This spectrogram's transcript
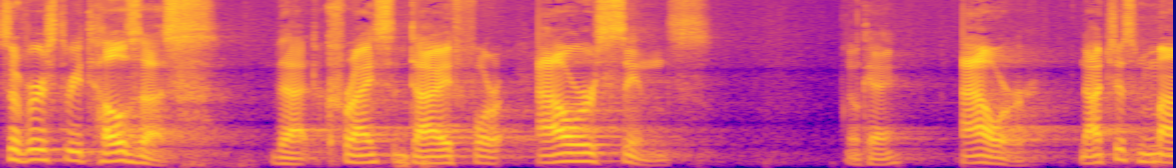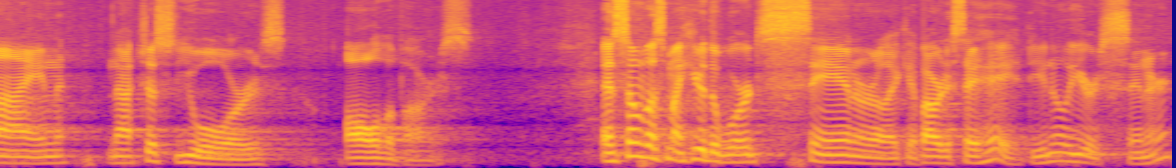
So, verse 3 tells us that Christ died for our sins. Okay? Our. Not just mine, not just yours, all of ours. And some of us might hear the word sin, or like if I were to say, hey, do you know you're a sinner?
